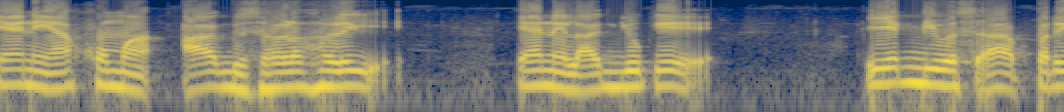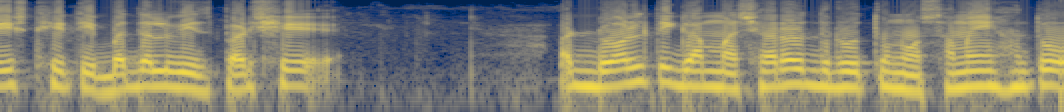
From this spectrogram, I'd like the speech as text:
એની આંખોમાં આગ ઝળહળી. એને લાગ્યું કે એક દિવસ આ પરિસ્થિતિ બદલવી જ પડશે. ડોલતી ગામમાં શરદ ઋતુનો સમય હતો.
